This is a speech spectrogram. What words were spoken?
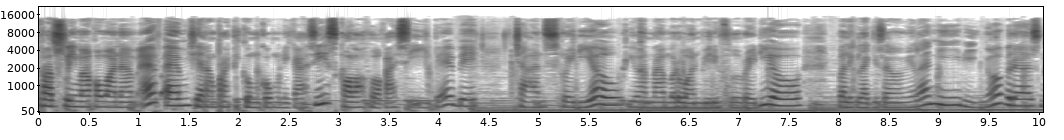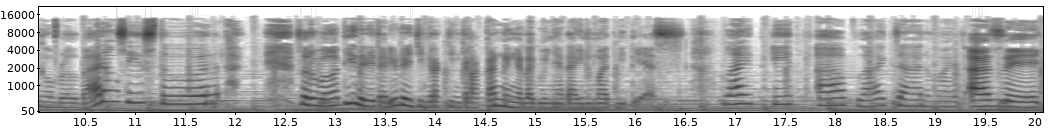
105,6 FM Siaran Praktikum Komunikasi Sekolah Vokasi IPB Chance Radio Your number one beautiful radio. Balik lagi sama Milani Di Ngobras Ngobrol bareng Sistur Seru banget ya dari tadi udah jingkrak-jingkrakan dengan lagunya Dynamite BTS Light it up like dynamite. Asik.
